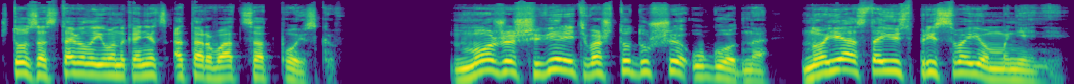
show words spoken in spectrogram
что заставило его, наконец, оторваться от поисков. «Можешь верить во что душе угодно, но я остаюсь при своем мнении».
